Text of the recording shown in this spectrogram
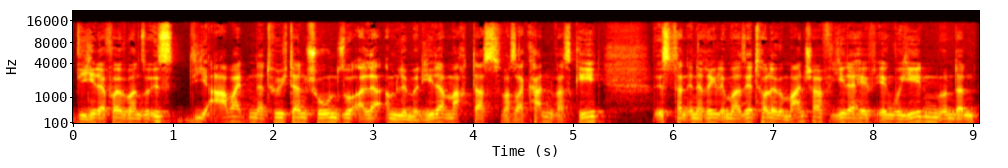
wie jeder Feuerwehrmann so ist, die arbeiten natürlich dann schon so alle am Limit. Jeder macht das, was er kann, was geht. Ist dann in der Regel immer sehr tolle Gemeinschaft. Jeder hilft irgendwo jedem und dann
